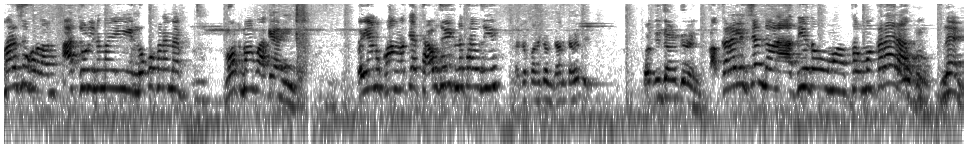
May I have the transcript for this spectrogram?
અમારે શું કરવાનું? હાથ જોડીને અમે લોકો પણ અમે વોટ માંગવા ગયા અહીં તો એનું કામ અત્યારે થવું જોઈએ કે ન થવું જોઈએ? બધી જાણ કરેલી આ કરેલી છે ને જાણે આ દે તો સૌમાં કરાય રાખું લેન્ડ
